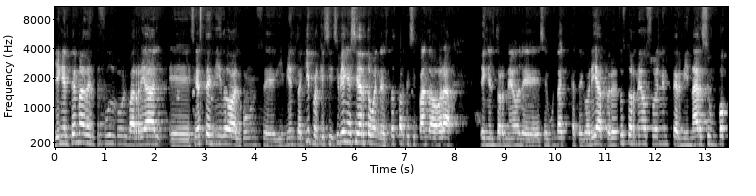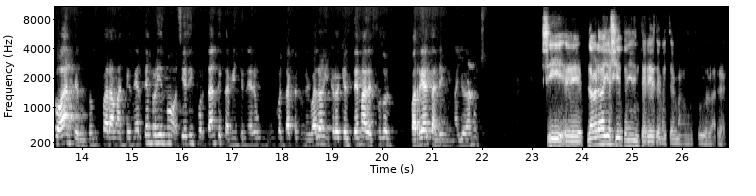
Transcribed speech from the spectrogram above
Y en el tema del fútbol barrial, eh, si has tenido algún seguimiento aquí, porque si, si bien es cierto, bueno, estás participando ahora en el torneo de segunda categoría, pero estos torneos suelen terminarse un poco antes, entonces para mantenerte en ritmo sí es importante también tener un, contacto con el balón y creo que el tema del fútbol barrial también ayuda mucho. Sí, eh, la verdad yo sí he tenido interés de meterme en el fútbol barrial.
